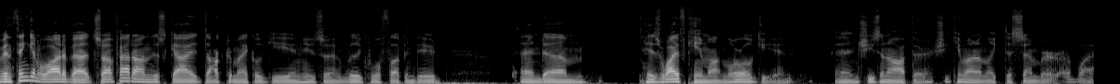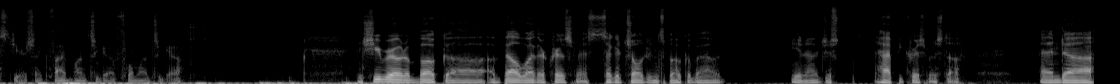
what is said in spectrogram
I've been thinking a lot about. So I've had on this guy, Dr. Michael Guillen, who's a really cool fucking dude, and um, his wife came on, Laurel Guillen, and she's an author. She came on in like December of last year, so like five months ago, four months ago. And she wrote a book, uh, A Bellwether Christmas. It's like a children's book about, you know, just happy Christmas stuff. And uh,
